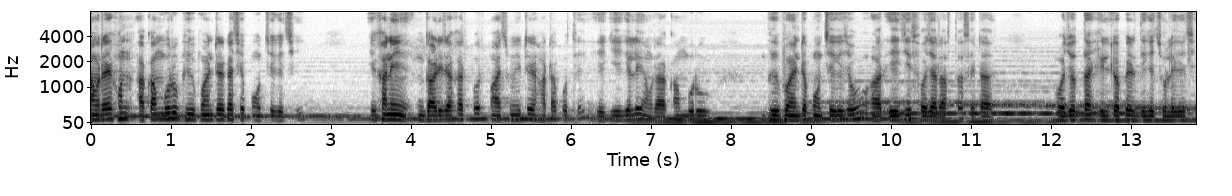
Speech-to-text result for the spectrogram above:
আমরা এখন আকাম্বুরু ভিউ পয়েন্টের কাছে পৌঁছে গেছি। এখানে গাড়ি রাখার পর পাঁচ মিনিটের হাঁটা পথে এগিয়ে গেলে আমরা আকাম্বুরু ভিউ পয়েন্টে পৌঁছে যাব। আর এই যে সোজা রাস্তা, সেটা অযোধ্যা হিলটপের দিকে চলে গেছে।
